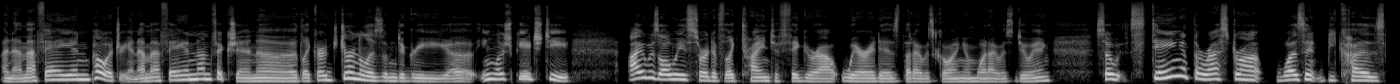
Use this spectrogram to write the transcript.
an MFA in poetry, an MFA in nonfiction, uh, like a journalism degree, uh, English PhD. I was always sort of like trying to figure out where it is that I was going and what I was doing. So staying at the restaurant wasn't because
